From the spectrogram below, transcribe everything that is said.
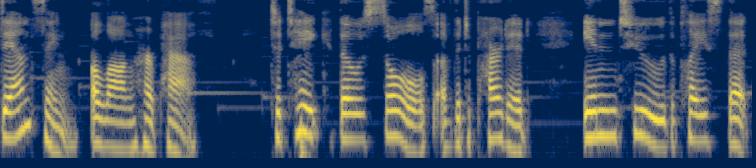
dancing along her path to take those souls of the departed into the place that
